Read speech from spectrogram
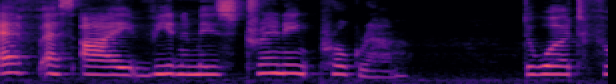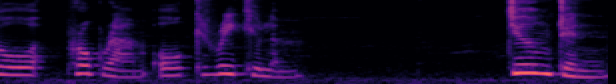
FSI Vietnamese Training Program, the word for program or curriculum. Chương trình,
